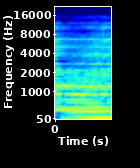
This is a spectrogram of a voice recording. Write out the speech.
Oh,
